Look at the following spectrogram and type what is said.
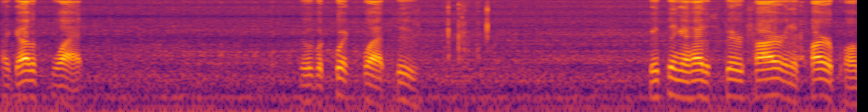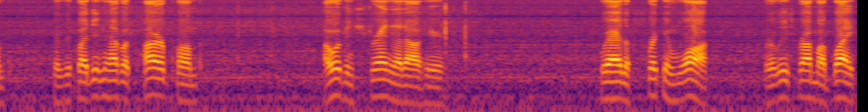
I got a flat. It was a quick flat too. Good thing I had a spare tire and a tire pump. Because if I didn't have a tire pump, I would have been stranded out here. Where I had to frickin' walk. Or at least ride my bike.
